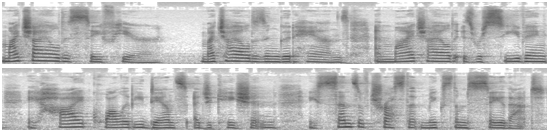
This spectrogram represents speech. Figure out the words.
My child is safe here. My child is in good hands, and my child is receiving a high quality dance education, a sense of trust that makes them say that.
